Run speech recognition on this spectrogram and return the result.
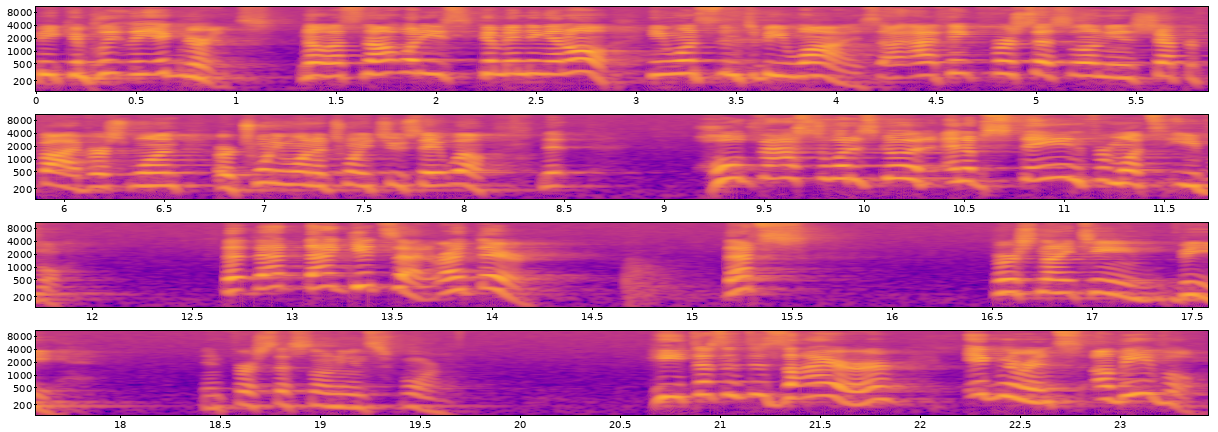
Be completely ignorant. No, that's not what he's commending at all. He wants them to be wise. I, think 1 Thessalonians chapter 5, verse 1 or 21 and 22 say it well. Hold fast to what is good and abstain from what's evil. That, that, that gets at it right there. That's verse 19b in 1 Thessalonians 4. He doesn't desire ignorance of evil.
